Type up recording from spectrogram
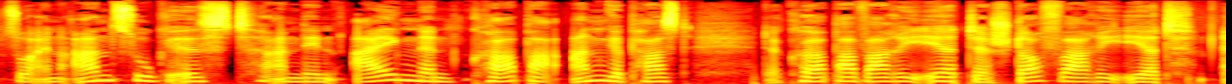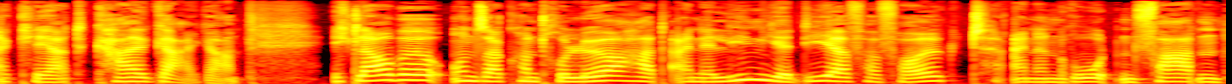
So ein Anzug ist an den eigenen Körper angepasst. Der Körper variiert, der Stoff variiert, erklärt Karl Geiger. Ich glaube, unser Kontrolleur hat eine Linie, die er verfolgt, einen roten Faden.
